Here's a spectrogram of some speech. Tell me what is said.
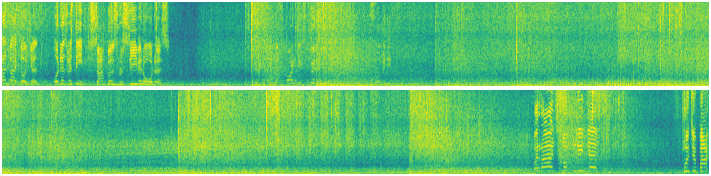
Stand by, soldiers. Orders received. Sappers receiving orders. There is so much fighting spirit. So many. Barrage completed. Put your backs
